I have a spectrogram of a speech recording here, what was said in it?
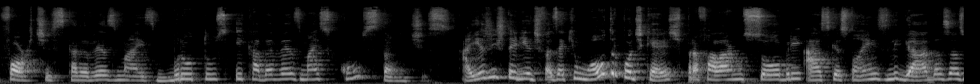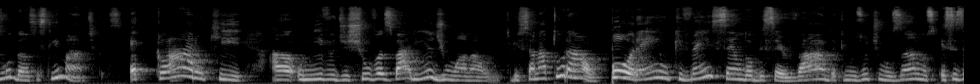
fortes, cada vez mais brutos e cada vez mais constantes. Aí a gente teria de fazer aqui um outro podcast para falarmos sobre as questões ligadas às mudanças climáticas. É claro que uh, o nível de chuvas varia de um ano a outro, isso é natural. Porém, o que vem sendo observado é que nos últimos anos esses,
